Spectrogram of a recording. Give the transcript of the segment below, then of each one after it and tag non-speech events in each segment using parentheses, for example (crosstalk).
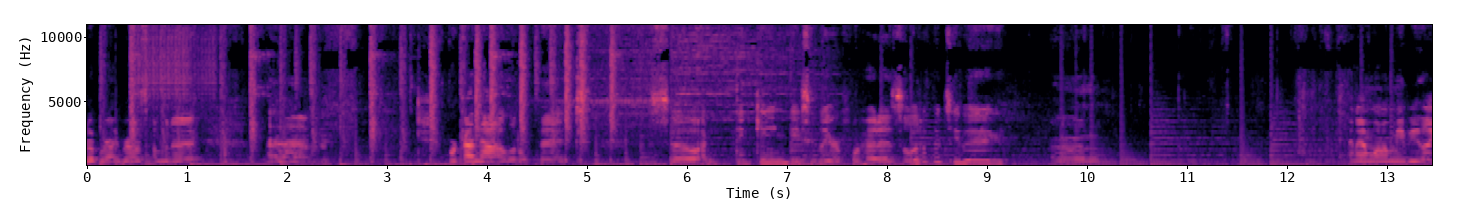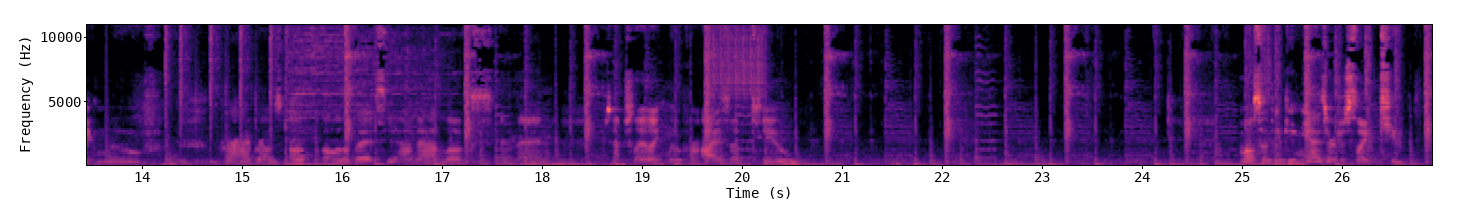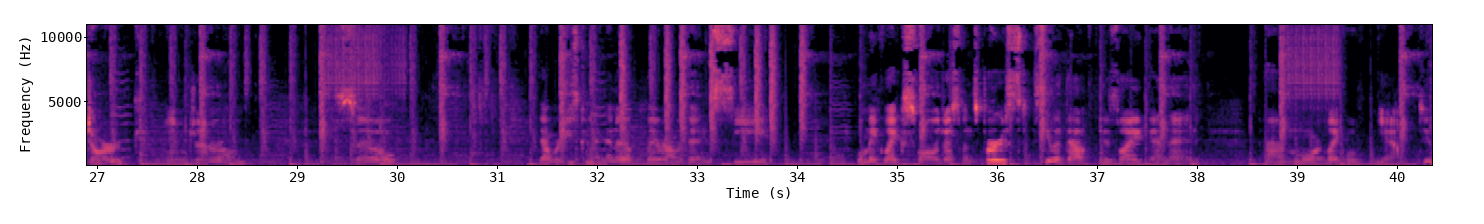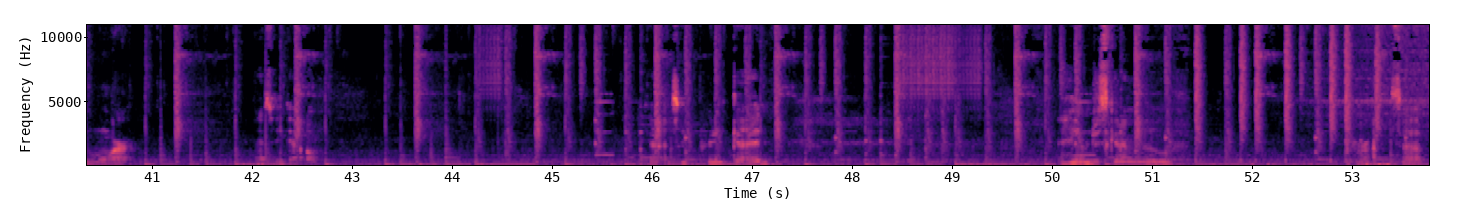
Covered up her eyebrows. I'm gonna um, work on that a little bit. So I'm thinking basically her forehead is a little bit too big. Um, and I want to maybe like move her eyebrows up a little bit, see how that looks, and then potentially like move her eyes up too. I'm also thinking the eyes are just like too dark in general. So yeah, we're just kind of gonna play around with it and see. We'll make like small adjustments first, see what that is like, and then um, more, like we'll, you know, do more as we go. Yeah, it's like pretty good. I think I'm just gonna move her up.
